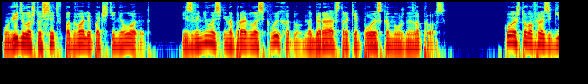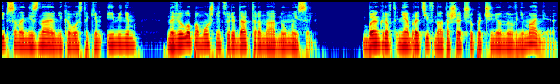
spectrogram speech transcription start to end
увидела, что сеть в подвале почти не ловит, извинилась и направилась к выходу, набирая в строке поиска нужный запрос. Кое-что во фразе Гибсона «не знаю никого с таким именем» навело помощницу редактора на одну мысль. Бэнкрофт, не обратив на отошедшую подчиненную внимание,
